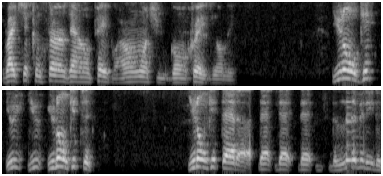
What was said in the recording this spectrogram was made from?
write your concerns down on paper. I don't want you going crazy on me. You don't get you you you don't get to you don't get that uh, that that that the liberty to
